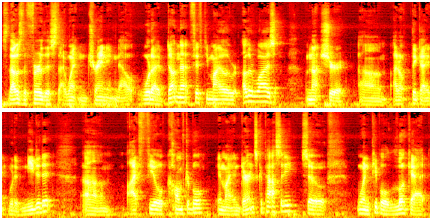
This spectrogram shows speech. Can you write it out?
So that was the furthest I went in training. Now, would I have done that 50 mile or otherwise? I'm not sure. Um, I don't think I would have needed it. Um, I feel comfortable in my endurance capacity. So when people look at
